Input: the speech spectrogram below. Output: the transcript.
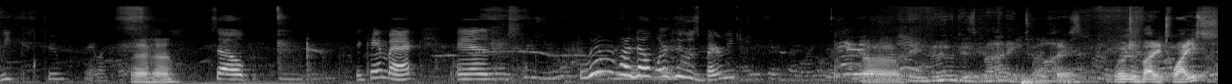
week, two, anyway. Uh huh. So they came back, and did we ever find out where he was buried? Uh, They moved his body right twice. there. Moved his body twice.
